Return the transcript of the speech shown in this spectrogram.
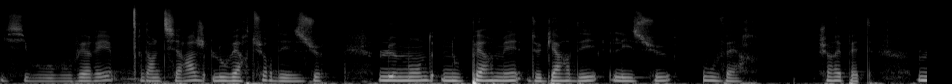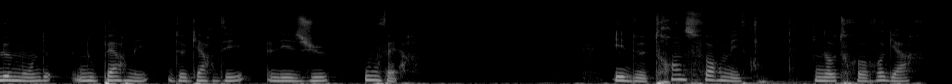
Ici, vous, vous verrez dans le tirage l'ouverture des yeux. Le monde nous permet de garder les yeux ouverts. Je répète, le monde nous permet de garder les yeux ouverts et de transformer notre regard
